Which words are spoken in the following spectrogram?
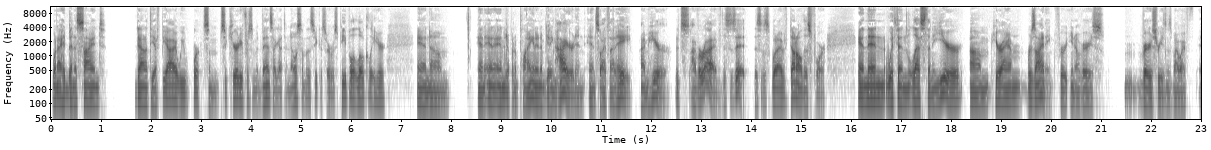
when I had been assigned down at the FBI, we worked some security for some events. I got to know some of the Secret Service people locally here, and um and and I ended up applying and ended up getting hired. And and so I thought, hey, I'm here. It's I've arrived. This is it. This is what I've done all this for. And then within less than a year, um, here I am resigning for you know various various reasons. My wife uh,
